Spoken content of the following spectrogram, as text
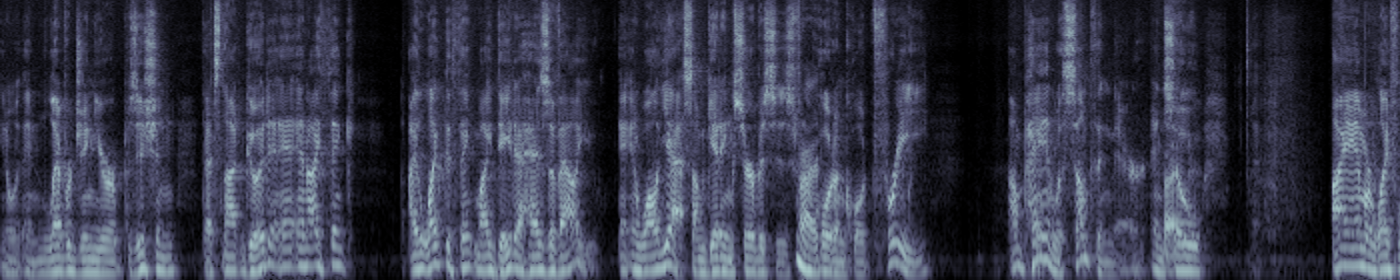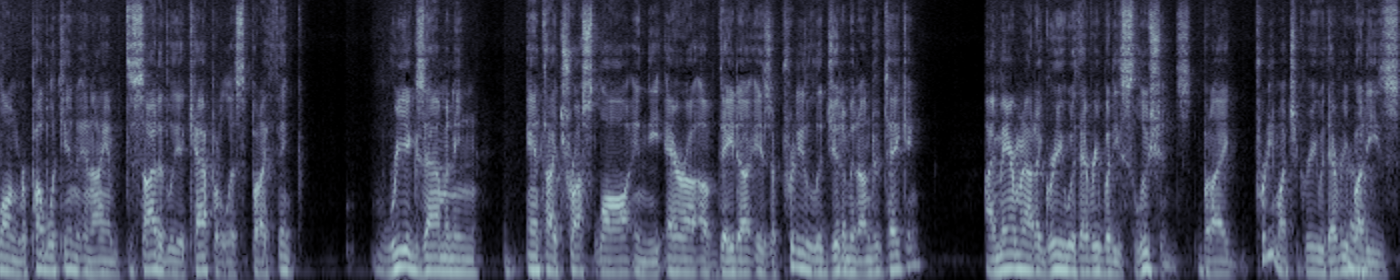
you know and leveraging your position. That's not good. And, and I think I like to think my data has a value. And while yes, I'm getting services for right. quote unquote free, I'm paying with something there. And right. so I am a lifelong Republican and I am decidedly a capitalist, but I think re examining antitrust law in the era of data is a pretty legitimate undertaking. I may or may not agree with everybody's solutions, but I pretty much agree with everybody's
